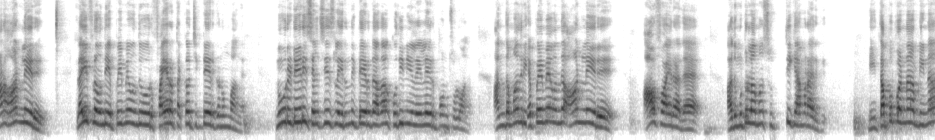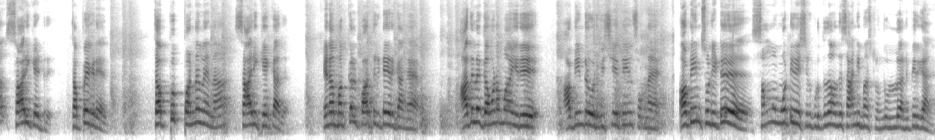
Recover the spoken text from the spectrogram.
ஆனால் ஆன்லேரு லைஃப்பில் வந்து எப்பயுமே வந்து ஒரு ஃபயரை தக்க வச்சுக்கிட்டே இருக்கணும்பாங்க. நூறு டிகிரி செல்சியஸில் இருந்துகிட்டே இருந்தால் தான் கொதிநிலையில் இருப்போம்னு சொல்லுவாங்க. அந்த மாதிரி எப்பயுமே வந்து ஆன்லேரு ஆஃப் ஆயிராத. அது மட்டும் இல்லாமல் சுற்றி கேமரா இருக்குது நீ தப்பு பண்ண அப்படின்னா சாரி கேட்டுரு. தப்பே கிடையாது. தப்பு பண்ணலைன்னா சாரி கேட்காத. ஏன்னா மக்கள் பார்த்துக்கிட்டே இருக்காங்க. அதில் கவனமாக இரு. அப்படின்ற ஒரு விஷயத்தையும் சொன்னேன். அப்படின்னு சொல்லிட்டு செம்ம மோட்டிவேஷன் கொடுத்து தான் வந்து சாண்டி மாஸ்டர் வந்து உள்ளே அனுப்பியிருக்காங்க.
